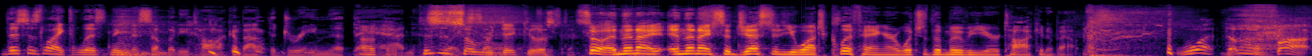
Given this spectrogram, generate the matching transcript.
This is like listening to somebody talk about the dream that they Okay. had. This is Like, so ridiculous. So, and then I and then I suggested you watch Cliffhanger, which is the movie you're talking about. What the fuck?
